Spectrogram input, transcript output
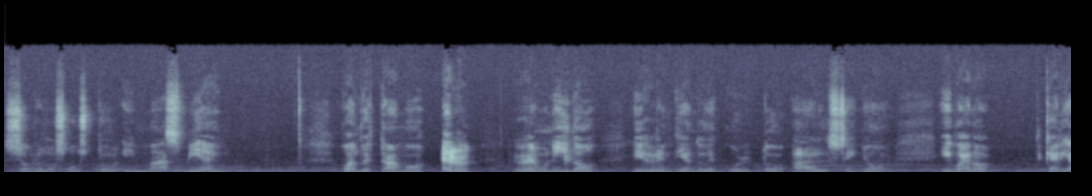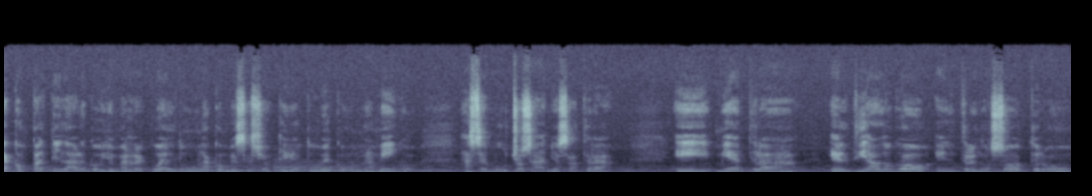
sobre los justos y más bien cuando estamos reunidos y rindiéndole culto al Señor. Y bueno, quería compartir algo. Yo me recuerdo una conversación que yo tuve con un amigo hace muchos años atrás. Y mientras el diálogo entre nosotros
